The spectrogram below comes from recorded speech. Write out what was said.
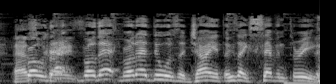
That's bro, crazy. that, bro, that, bro, that dude was a giant. Though. He's like seven three.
